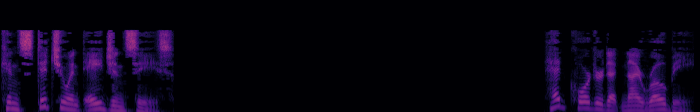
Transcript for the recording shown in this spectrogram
Constituent agencies. Headquartered at Nairobi.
